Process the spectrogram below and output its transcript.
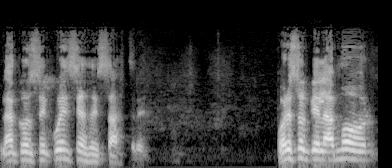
la consecuencia es desastre. Por eso que el amor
